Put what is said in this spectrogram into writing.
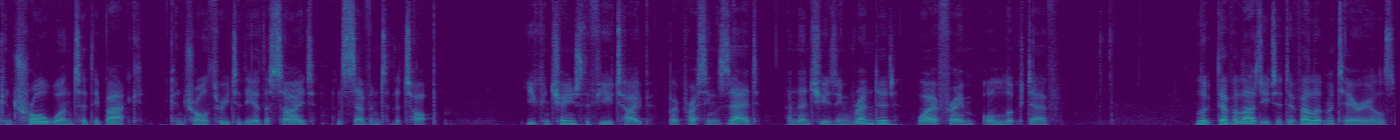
control 1 to the back, control 3 to the other side, and 7 to the top. You can change the view type by pressing Z and then choosing Rendered, Wireframe or Look Dev. Look Dev allows you to develop materials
